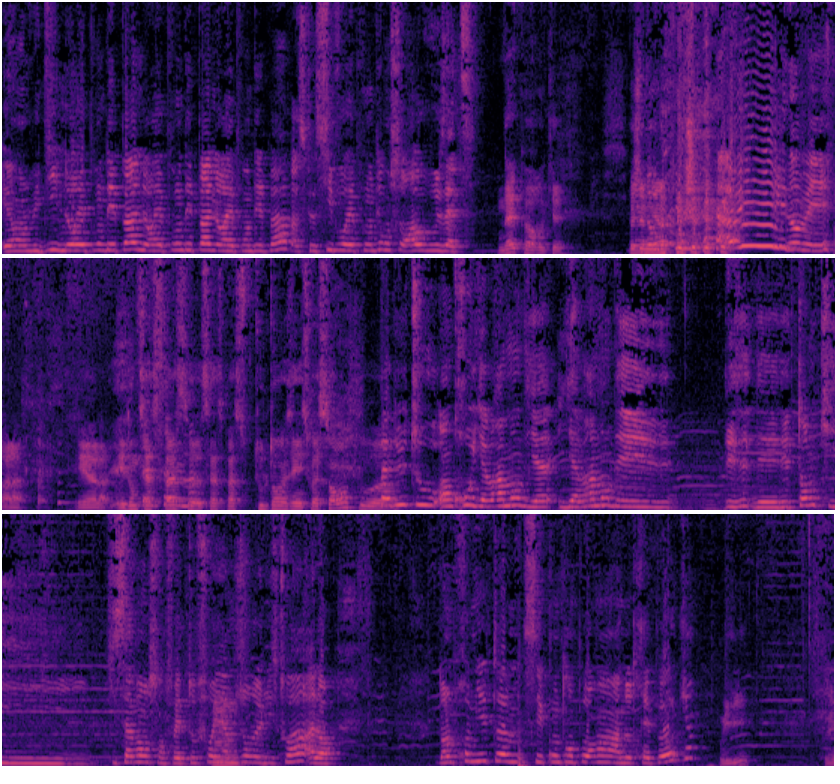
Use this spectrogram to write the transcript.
et on lui dit ne répondez pas, ne répondez pas, ne répondez pas parce que si vous répondez, on saura où vous êtes. D'accord, ok. J'aime donc- bien. ah oui, non mais voilà. Et voilà. Et donc ça, se passe, ça se passe tout le temps dans les années 60 ou euh, pas du tout. En gros, il y a vraiment, y a, y a vraiment des, des, des, des temps qui, qui s'avancent en fait au fur et à Mhm. mesure de l'histoire. Alors, dans le premier tome, c'est contemporain à notre époque. Oui. Oui.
